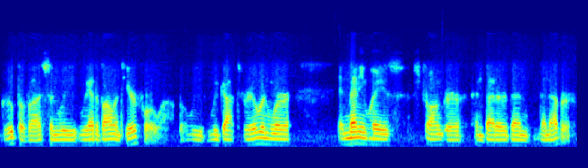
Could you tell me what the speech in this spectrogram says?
group of us, and we, we had to volunteer for a while. But we, we got through, and we're in many ways stronger and better than, than ever.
